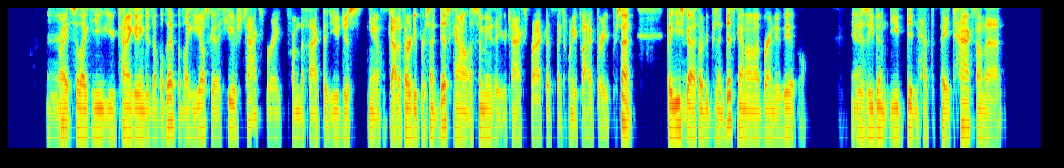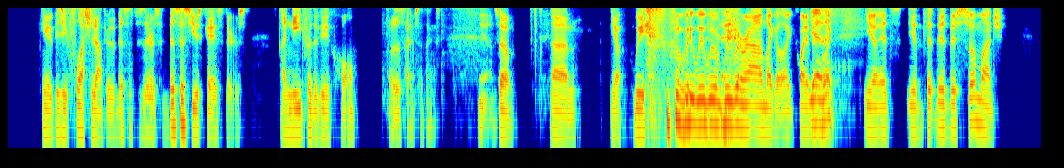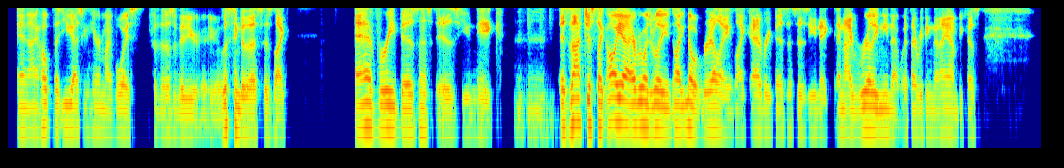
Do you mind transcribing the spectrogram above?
mm-hmm. right so like you you're kind of getting to double dip but like you also get a huge tax break from the fact that you just you know got a 30% discount assuming that your tax bracket's like 25 30% but you just got a 30% discount on a brand new vehicle yeah. because you didn't you didn't have to pay tax on that you know, because you flush it out through the business, because there's a business use case, there's a need for the vehicle, or those types of things. Yeah. So, um, you know, we we we we, we went around like like quite a bit. Yeah, like, you know, it's you know, th- th- there's so much, and I hope that you guys can hear my voice. For those of you you're listening to this, is like every business is unique. Mm-hmm. It's not just like, oh yeah, everyone's really like, no, really, like every business is unique, and I really mean that with everything that I am because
